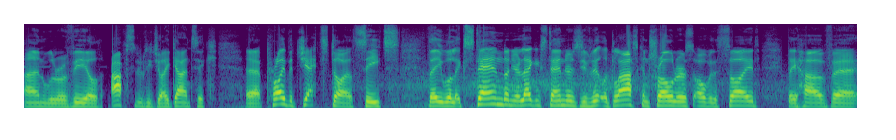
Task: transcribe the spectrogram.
and will reveal absolutely gigantic uh, private jet style seats. They will extend on your leg extenders. You have little glass controllers over the side. They have, uh,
